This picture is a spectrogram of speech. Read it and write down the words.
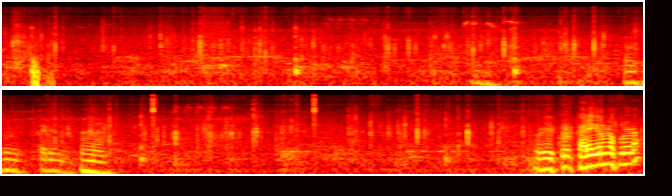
হ্যাঁ। গেল না পুরোটা?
